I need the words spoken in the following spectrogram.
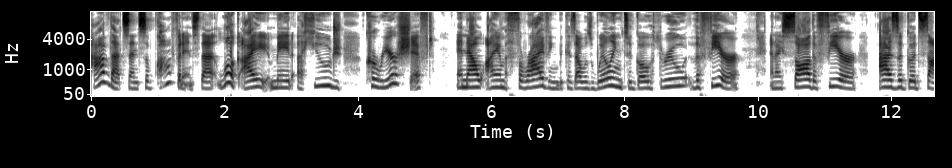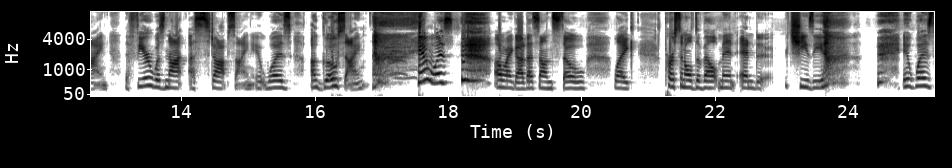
have that sense of confidence that, look, I made a huge career shift and now I am thriving because I was willing to go through the fear and I saw the fear as a good sign. The fear was not a stop sign, it was a go sign. it was, oh my God, that sounds so like personal development and cheesy. it was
